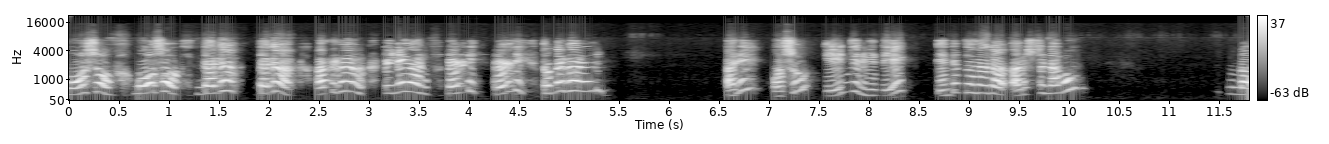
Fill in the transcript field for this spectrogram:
మోసం మోసం. దగ దగ అత్తగారు పిల్లగారు రండి రండి తొందరగా రండి. అరే వసు ఏం జరిగింది? ఎందుకు ఇలాగా అరుస్తున్నావు? నా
